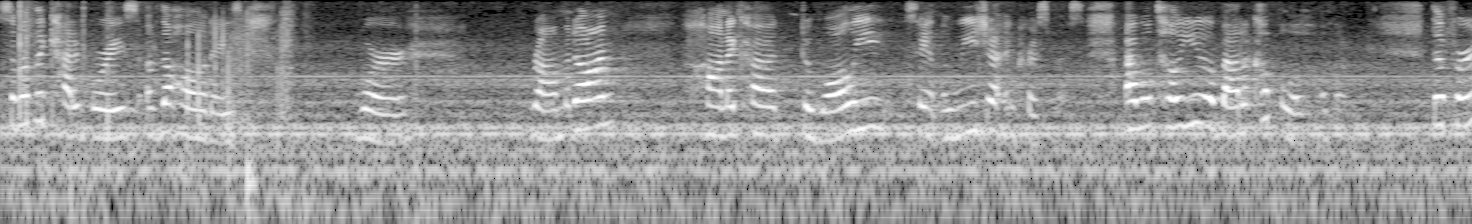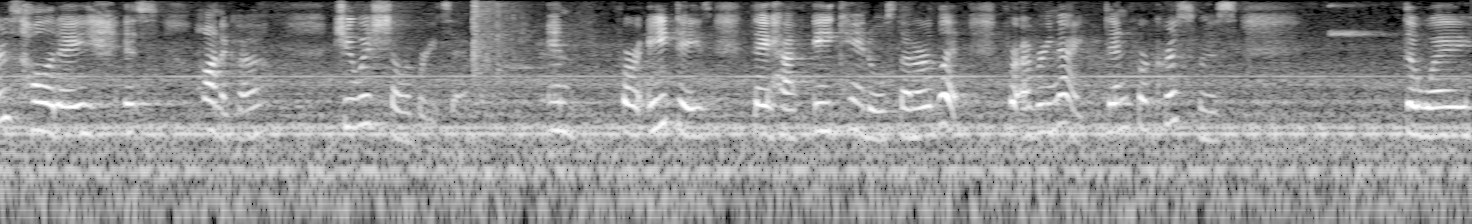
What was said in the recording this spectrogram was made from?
Some of the categories of the holidays were Ramadan, Hanukkah, Diwali, St. Lucia, and Christmas. I will tell you about a couple of them. The first holiday is Hanukkah. Jewish celebrates it. And for eight days, they have eight candles that are lit for every night. Then for Christmas, the way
